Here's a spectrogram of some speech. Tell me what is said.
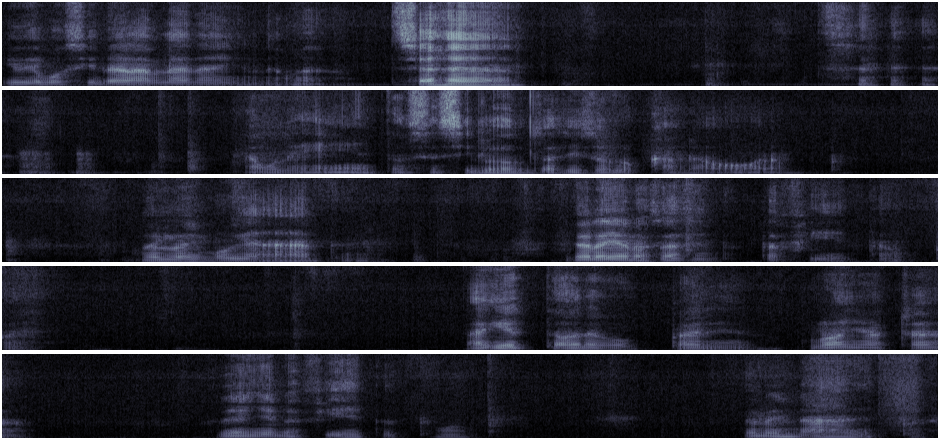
y deposita la plata ahí en la mano. entonces si los, así son los cabros ahora. No es lo mismo que antes. Y ahora ya no se hacen tantas fiestas, compadre. Aquí hasta ahora, compadre, unos años atrás, había llena de fiestas, todo. Ya no hay nadie, compadre.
